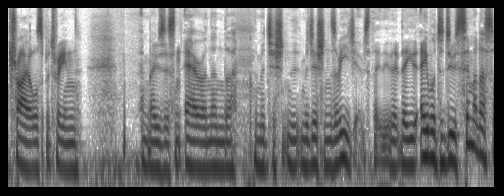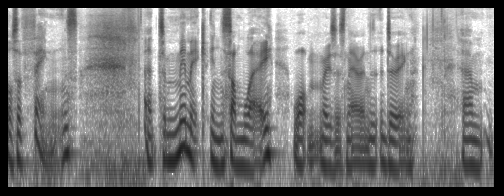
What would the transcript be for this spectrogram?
trials between Moses and Aaron and the, the, magician, the magicians of Egypt. They, they, they're able to do similar sort of things uh, to mimic in some way what Moses and Aaron are doing. Um,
